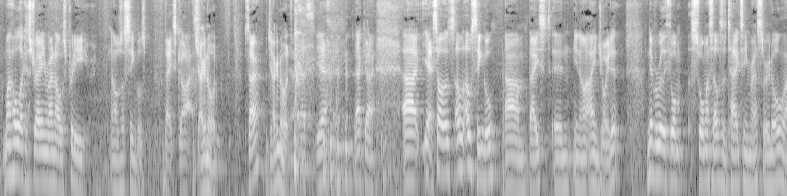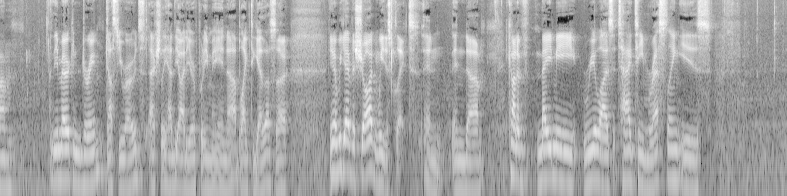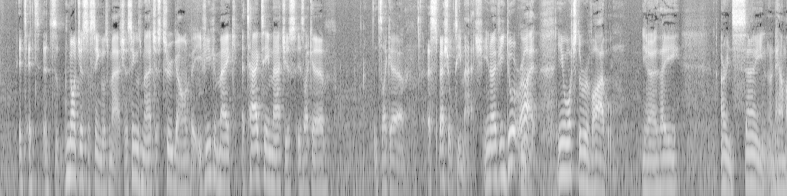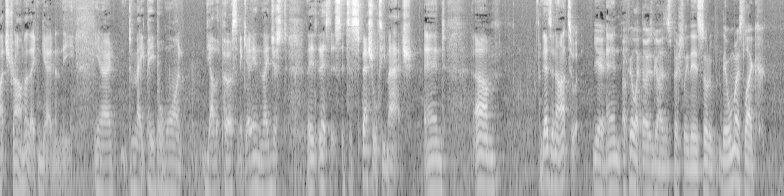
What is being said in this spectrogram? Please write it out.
my whole like Australian run, I was pretty. I was a singles based guy. Juggernaut. Sorry. The Juggernaut. That's, yeah, that guy. Uh, yeah, so I was, I was, I was single um, based, and you know I enjoyed it. Never really thought saw myself as a tag team wrestler at all. Um, the American Dream, Dusty Rhodes, actually had the idea of putting me and uh, Blake together. So, you know, we gave it a shot and we just clicked, and and um, it kind of made me realize that tag team wrestling is it's it's it's not just a singles match. A singles match is two going, but if you can make a tag team match is, is like a it's like a a specialty match. You know, if you do it right, you watch the revival. You know, they are insane on how much drama they can get and the you know to make people want the other person to get in. They just they, this, it's a specialty match and um, there's an art to it. Yeah, And- I feel like those guys, especially, they're sort of they're almost like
